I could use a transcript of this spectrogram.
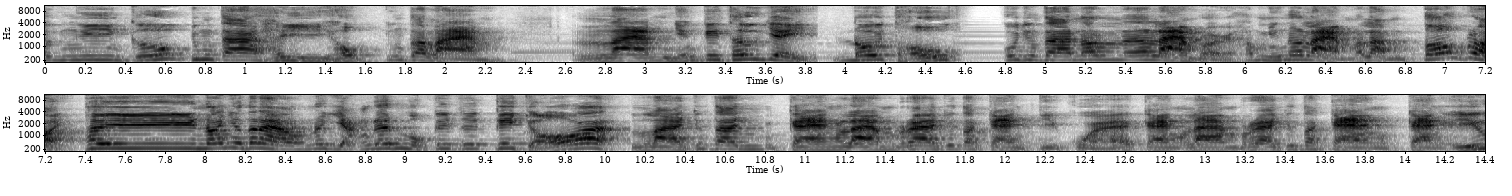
uh, nghiên cứu. Chúng ta hì hục chúng ta làm. Làm những cái thứ gì? Đối thủ của chúng ta nó, nó làm rồi không những nó làm nó làm tốt rồi. Thì nó như thế nào? Nó dẫn đến một cái cái chỗ á, là chúng ta càng làm ra chúng ta càng kiệt quệ càng làm ra chúng ta càng càng yếu.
